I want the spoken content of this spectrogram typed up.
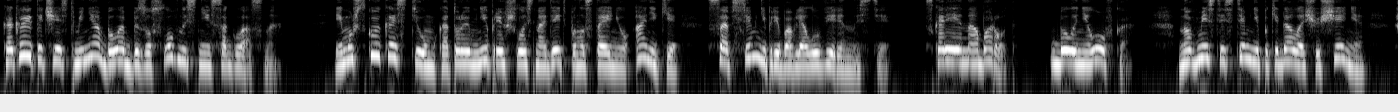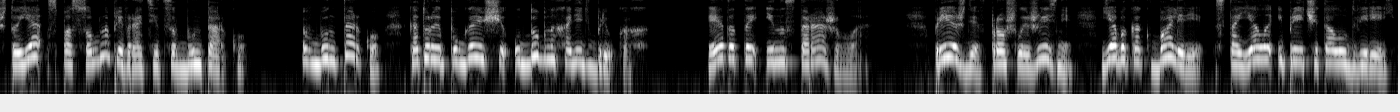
Какая-то часть меня была, безусловно, с ней согласна. И мужской костюм, который мне пришлось надеть по настоянию Аники, совсем не прибавлял уверенности. Скорее наоборот. Было неловко. Но вместе с тем не покидало ощущение, что я способна превратиться в бунтарку. В бунтарку, которая пугающе удобно ходить в брюках. Это-то и настораживало — Прежде, в прошлой жизни, я бы, как Валери, стояла и причитала у дверей,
